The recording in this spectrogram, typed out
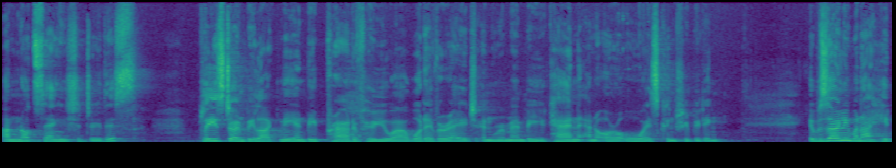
I'm not saying you should do this. Please don't be like me and be proud of who you are, whatever age, and remember you can and are always contributing. It was only when I hit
